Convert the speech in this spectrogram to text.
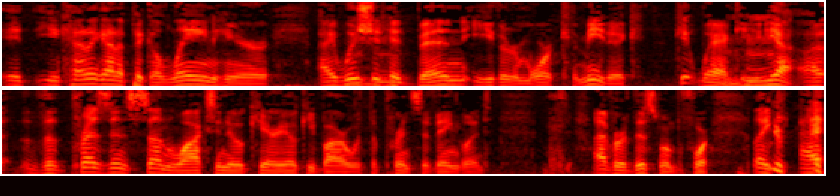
it, you kind of got to pick a lane here. I wish it had been either more comedic, get wacky. Yeah, uh, the president's son walks into a karaoke bar with the Prince of England. I've heard this one before. Like, I,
